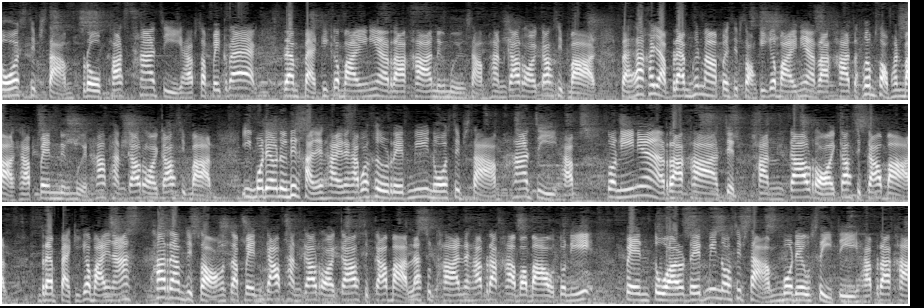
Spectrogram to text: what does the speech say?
Note 13 Pro Plus 5G ครับ สเปคแรกแรม8 g b เนี่ยราคา 13,990 บาท แต่ถ้าขยับแรมขึ้นมาเป็น 12 g b เนี่ยราคาจะเพิ่ม 2,000 บาทครับ เป็น 15,990 บาท อีกโมเดลหนึ่งที่ขายในไทยนะครับก็คือ Redmi Note 13 5G ครับ ตัวนี้เนี่ยราคา 7,999 บาทแรม8 g b นะ ถ้าแรม 12 จะเป็น 9,999 บาท และสุดท้ายนะครับ ราคาเบาๆ ตัวนี้ เป็นตัว Redmi Note 13 โมเดล 4G ครับ ราคา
